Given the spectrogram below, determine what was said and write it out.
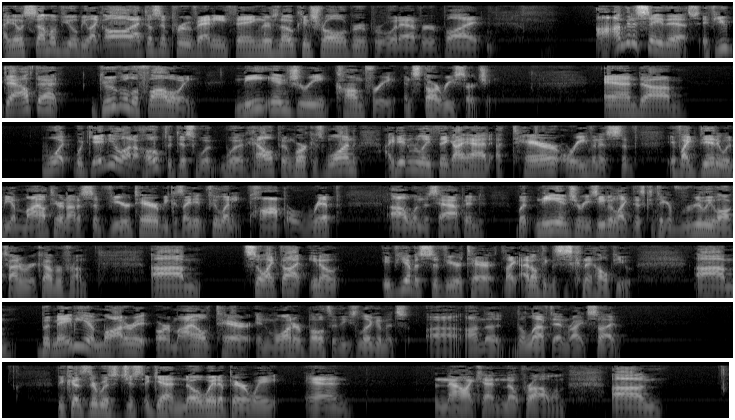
I know some of you will be like, oh, that doesn't prove anything. There's no control group or whatever, but I'm going to say this. If you doubt that, Google the following knee injury comfrey and start researching. And um, what what gave me a lot of hope that this would would help and work is one, I didn't really think I had a tear or even a sev- if I did, it would be a mild tear, not a severe tear, because I didn't feel any pop or rip uh, when this happened. But knee injuries, even like this, can take a really long time to recover from. Um, so I thought, you know, if you have a severe tear, like I don't think this is going to help you. Um, but maybe a moderate or mild tear in one or both of these ligaments uh, on the, the left and right side. Because there was just, again, no way to bear weight, and now I can, no problem. Um,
